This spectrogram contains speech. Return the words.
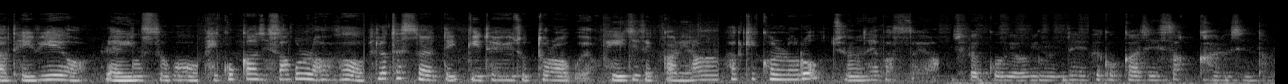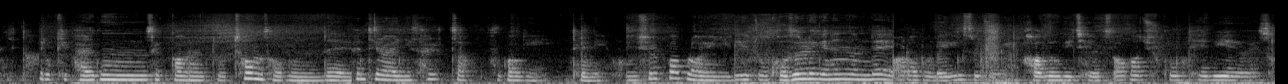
다 데뷔웨어 레깅스고 배꼽까지 싹 올라와서 필라테스 할 때 입기 되게 좋더라고요. 베이지 색깔이랑 카키 컬러로 주문해봤어요. 제 배꼽이 여기 있는데 배꼽까지 싹 가려진답니다. 이렇게 밝은 색깔은 또 처음 써보는데 팬티 라인이 살짝 부각이 되네요. 실밥 라인이 이게 좀 거슬리긴 했는데 알아본 레깅스 중에 가격이 제일 싸가지고 데뷔웨어에서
